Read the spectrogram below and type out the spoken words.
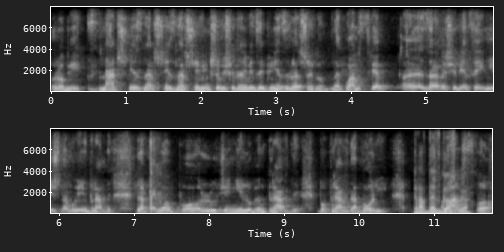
robi znacznie, znacznie, znacznie większe wyświetlenie, więcej pieniędzy. Dlaczego? Na kłamstwie e, zarabia się więcej niż na mówieniu prawdy. Dlatego, bo ludzie nie lubią prawdy, bo prawda boli. Prawda jest gorzka. Kłamstwo,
